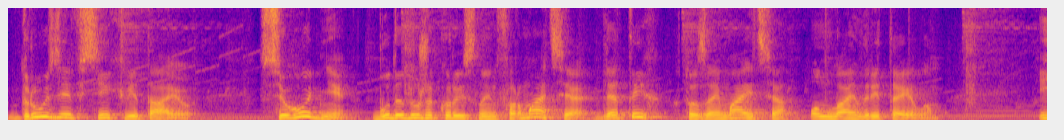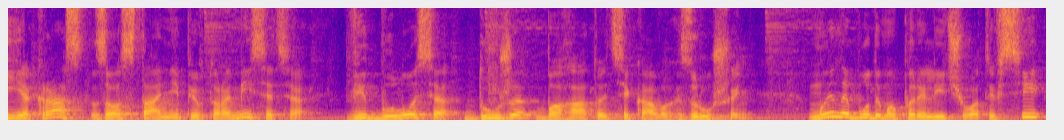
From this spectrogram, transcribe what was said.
Друзі, всіх вітаю! Сьогодні буде дуже корисна інформація для тих, хто займається онлайн-рітейлом. І якраз за останні півтора місяця відбулося дуже багато цікавих зрушень. Ми не будемо перелічувати всі,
